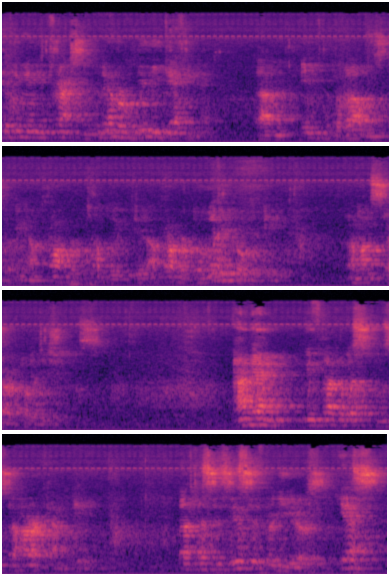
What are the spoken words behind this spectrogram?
getting any traction, never really getting it um, into the realms of being a proper public, a proper political debate amongst our politicians. And then we've had the Western Sahara campaign that has existed for years. Yes,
